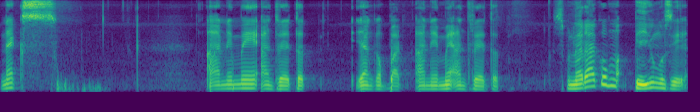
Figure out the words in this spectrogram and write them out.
Next. Anime underrated. Yang keempat anime underrated. Sebenarnya aku bingung sih.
